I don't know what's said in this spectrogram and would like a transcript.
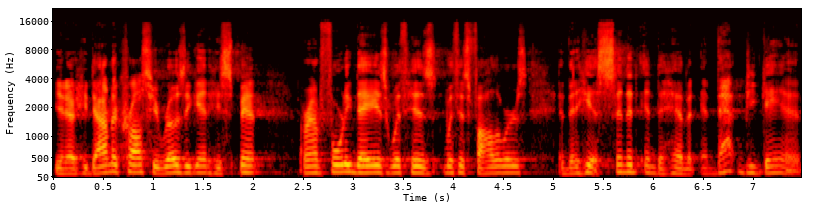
You know, he died on the cross, he rose again, he spent around 40 days with his with his followers, and then he ascended into heaven, and that began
